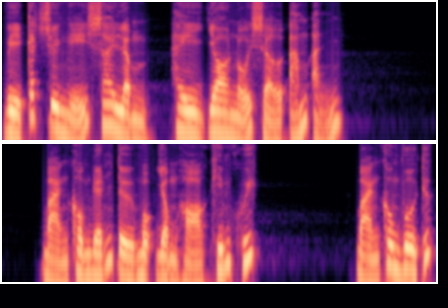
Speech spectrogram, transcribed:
vì cách suy nghĩ sai lầm hay do nỗi sợ ám ảnh. Bạn không đến từ một dòng họ khiếm khuyết. Bạn không vô thức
